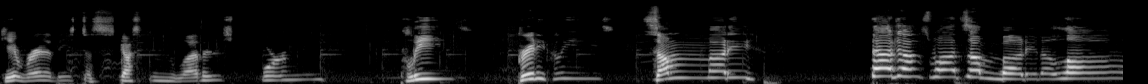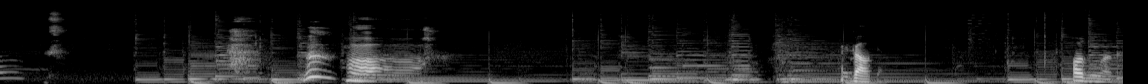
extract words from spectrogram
Get rid of these disgusting leathers for me? Please? Pretty please? Somebody? I just want somebody to love. Ah. Hey Falcon. Haul the leather.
